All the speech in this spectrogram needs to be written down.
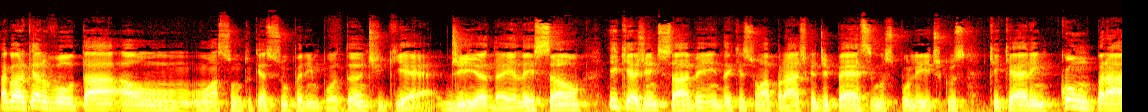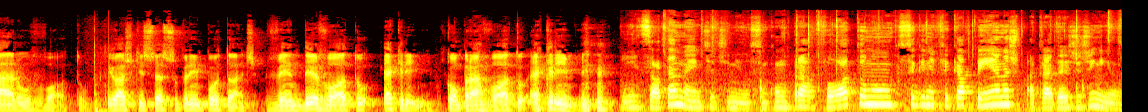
Agora quero voltar a um, um, assunto que é super importante, que é dia da eleição e que a gente sabe ainda que isso é uma prática de péssimos políticos que querem comprar o voto. Eu acho que isso é super importante. Vender voto é crime. Comprar voto é crime. Exatamente, Edmilson. Comprar voto não significa apenas através de dinheiro.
